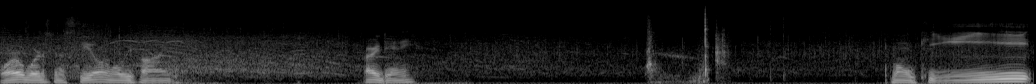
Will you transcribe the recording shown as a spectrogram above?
Or we're just gonna steal, and we'll be fine. All right, Danny. Come on, Keith.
